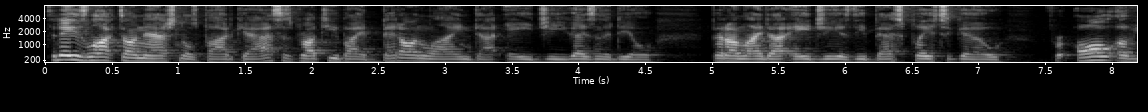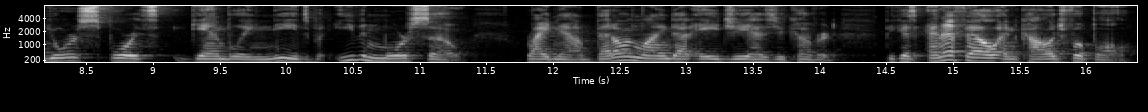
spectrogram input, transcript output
Today's Locked On Nationals podcast is brought to you by betonline.ag. You guys know the deal. BetOnline.ag is the best place to go for all of your sports gambling needs, but even more so right now. BetOnline.ag has you covered because NFL and college football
